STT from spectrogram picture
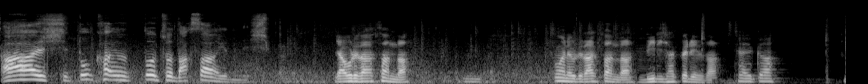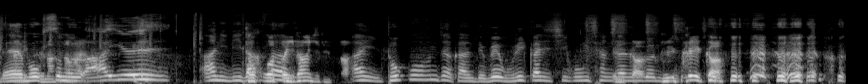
아이씨, 또, 카, 또저 낙사하겠네, 씨발. 야, 우리 낙사한다. 음, 중간에 우리 낙사한다. 미리 작별 인사. 잘 가. 내 아니, 그 목숨을, 아유. 아니, 니 덕구가 낙사. 또 이상한 짓 했다. 아니, 덕구 혼자 가는데 왜 우리까지 시공창 가는 그러니까, 건데? 그, 그러니까.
